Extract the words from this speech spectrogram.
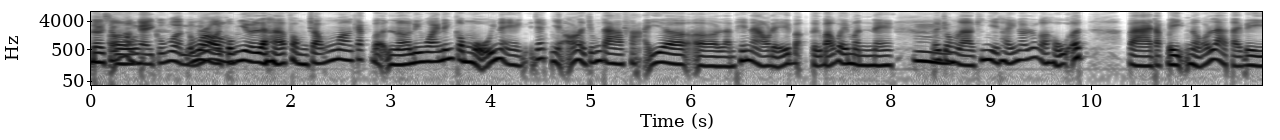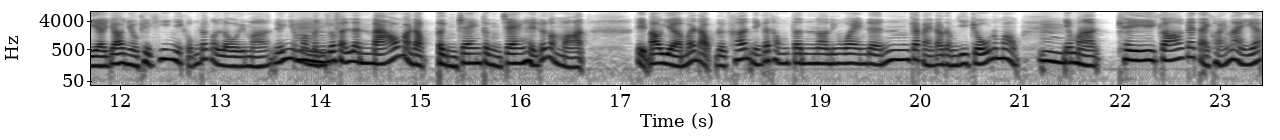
đời sống Ờ, hàng ngày của mình đúng, rồi không? cũng như là hả, phòng chống các bệnh liên quan đến con muỗi nè nhắc nhở là chúng ta phải ờ, làm thế nào để tự bảo vệ mình nè Ừ. nói chung là khi nhi thấy nó rất là hữu ích và đặc biệt nữa là tại vì do nhiều khi khi nhi cũng rất là lười mà nếu như mà Ừ. mình cứ phải lên báo mà đọc từng trang từng trang thì rất là mệt thì bao giờ mới đọc được hết những cái thông tin ờ, liên quan đến các bạn lao động di trú đúng không ừ. nhưng mà khi có cái tài khoản này á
